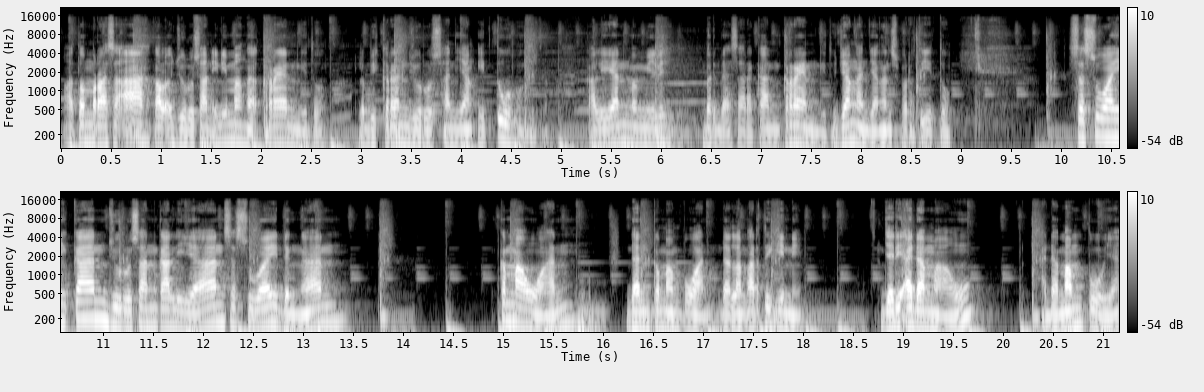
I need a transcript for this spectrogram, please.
atau merasa ah kalau jurusan ini mah nggak keren gitu, lebih keren jurusan yang itu gitu. Kalian memilih berdasarkan keren gitu. Jangan jangan seperti itu. Sesuaikan jurusan kalian sesuai dengan kemauan dan kemampuan. Dalam arti gini. Jadi ada mau, ada mampu ya.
